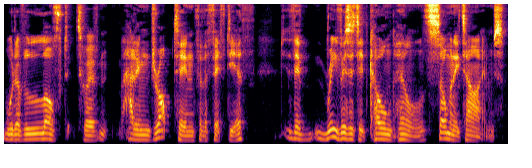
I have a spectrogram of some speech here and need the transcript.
would have loved to have had him dropped in for the 50th. They've revisited Coal Hill so many times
